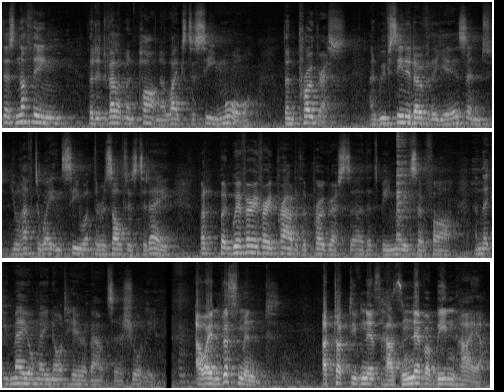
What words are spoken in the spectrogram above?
there's nothing that a development partner likes to see more than progress. And we've seen it over the years, and you'll have to wait and see what the result is today. But, but we're very, very proud of the progress uh, that's been made so far, and that you may or may not hear about uh, shortly. Our investment attractiveness has never been higher.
